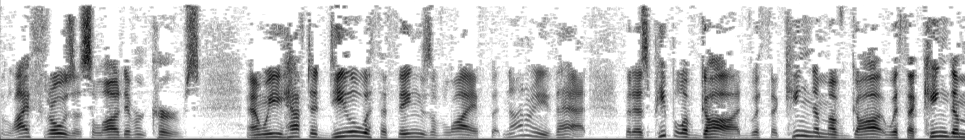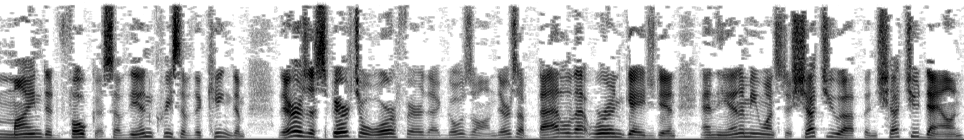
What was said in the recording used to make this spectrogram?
Life throws us a lot of different curves. and we have to deal with the things of life. But not only that, but as people of God, with the kingdom of God, with a kingdom minded focus of the increase of the kingdom, there is a spiritual warfare that goes on. There's a battle that we're engaged in, and the enemy wants to shut you up and shut you down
